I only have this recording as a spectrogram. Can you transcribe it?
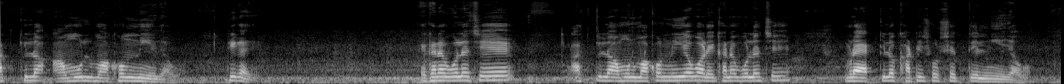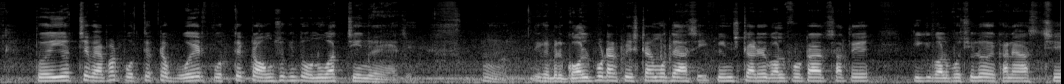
আধ কিলো আমুল মাখন নিয়ে যাব, ঠিক আছে? এখানে বলেছে, আধ কিলো আমুল মাখন নিয়ে যাব আর এখানে বলেছে, আমরা এক কিলো খাঁটি সর্ষের তেল নিয়ে যাব। তো এই হচ্ছে ব্যাপার, প্রত্যেকটা বইয়ের প্রত্যেকটা অংশ কিন্তু অনুবাদ চেঞ্জ হয়ে গেছে। ঠিক আছে, এবার গল্পটার পেজটার মধ্যে আসি। ফিল্ম স্টারের গল্পটার সাথে কী কী গল্প ছিল? এখানে আসছে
